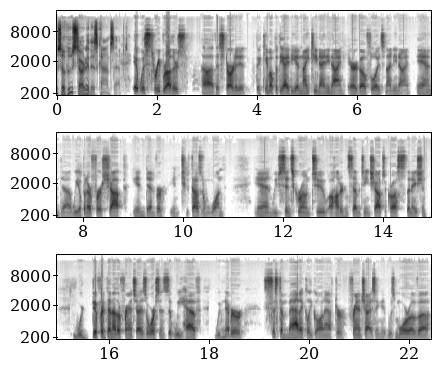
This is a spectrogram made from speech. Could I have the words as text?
So, who started this concept? It was three brothers uh, that started it. They came up with the idea in 1999, ergo Floyd's 99. And uh, we opened our first shop in Denver in 2001. And we've since grown to 117 shops across the nation. We're different than other franchisors in that we have, we've never systematically gone after franchising. It was more of a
